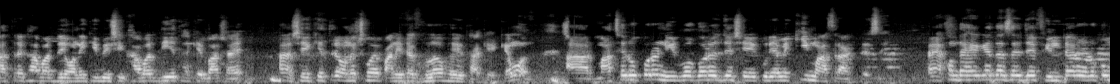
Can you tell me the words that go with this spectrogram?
রাত্রে খাবার দিই অনেকেই বেশি খাবার দিয়ে থাকে বাসায়। হ্যাঁ সেই ক্ষেত্রে অনেক সময় পানিটা ঘোলা হয়ে থাকে কেমন? আর মাছের উপরে নির্ভর করে যে সে একুরিয়ামে কি মাছ রাখতেছে। এখন দেখা গেছে যে ফিল্টার ওরকম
